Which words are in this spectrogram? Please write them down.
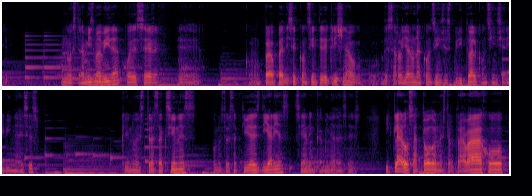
eh, nuestra misma vida puede ser, eh, como Prabhupada dice, consciente de Krishna o, desarrollar una conciencia espiritual, conciencia divina. Es eso. Que nuestras acciones o nuestras actividades diarias sean encaminadas a eso. Y claro, o sea, todo nuestro trabajo,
